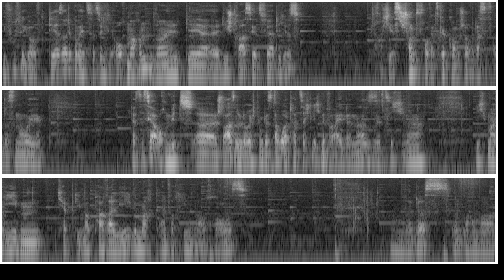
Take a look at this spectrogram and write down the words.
Die Fußwege auf der Seite können wir jetzt tatsächlich auch machen, weil der, äh, die Straße jetzt fertig ist. Oh, hier ist schon vorwärts gekommen, schau mal, das ist alles neu. Das ist ja auch mit äh, Straßenbeleuchtung, das dauert tatsächlich eine Weile. Ne? Das ist jetzt nicht... Äh, nicht mal eben. Ich habe die immer parallel gemacht, einfach hinten auch raus. Machen wir das und machen wir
